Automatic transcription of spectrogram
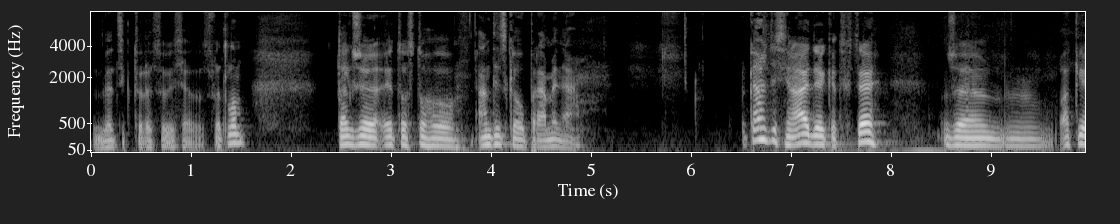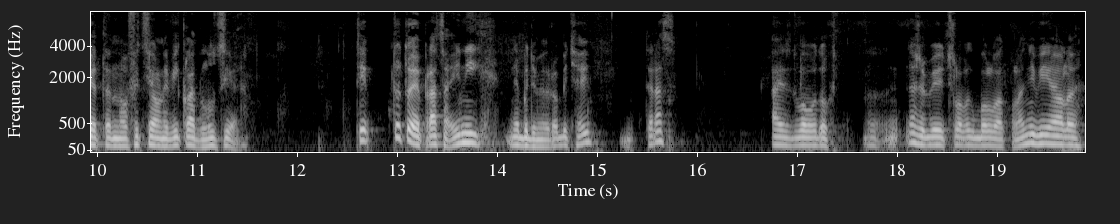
veci, ktoré súvisia so svetlom. Takže je to z toho antického prameňa. Každý si nájde, keď chce, že mm, aký je ten oficiálny výklad Lucie. Ty, toto je práca iných, nebudeme ju robiť, hej, teraz. Aj z dôvodov, ne, že by človek bol ako lenivý, ale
